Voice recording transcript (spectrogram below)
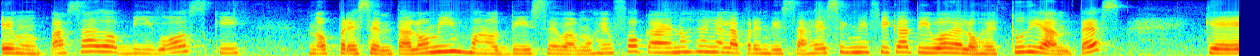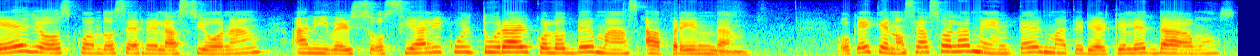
en un pasado, Vygotsky nos presenta lo mismo, nos dice vamos a enfocarnos en el aprendizaje significativo de los estudiantes, que ellos cuando se relacionan a nivel social y cultural con los demás aprendan. ¿Ok? Que no sea solamente el material que les damos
